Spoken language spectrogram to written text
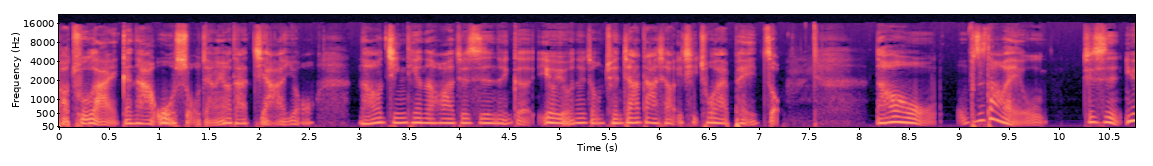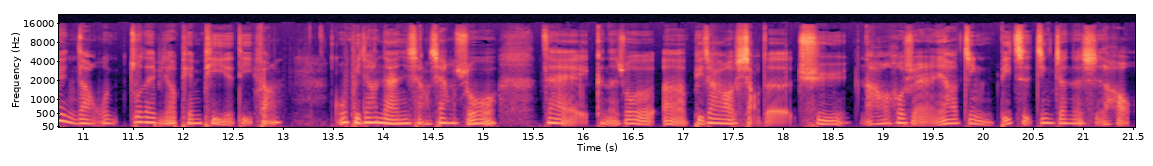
跑出来跟他握手，这样要他加油。然后今天的话就是那个又有那种全家大小一起出来陪走。然后我不知道哎、我就是因为你知道，我住在比较偏僻的地方，我比较难想象说，在可能说呃比较小的区，然后候选人要进彼此竞争的时候，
